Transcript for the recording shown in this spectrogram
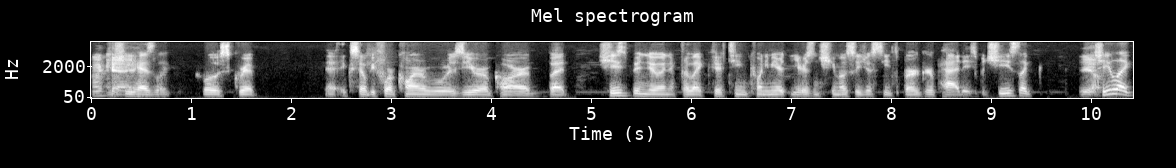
and okay. she has like close grip. Uh, So before carnivore was zero carb, but she's been doing it for like 15, 20 years, and she mostly just eats burger patties. But she's like, yeah. she like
